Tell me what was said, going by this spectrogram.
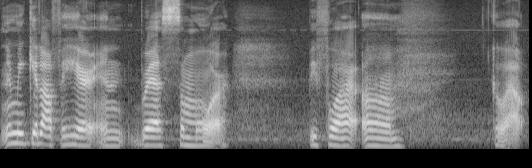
let me get off of here and rest some more before I um go out.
